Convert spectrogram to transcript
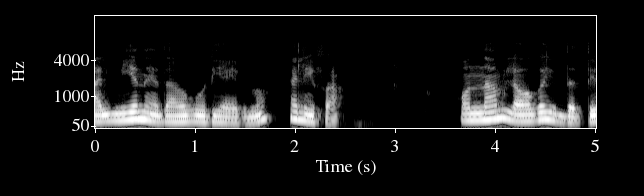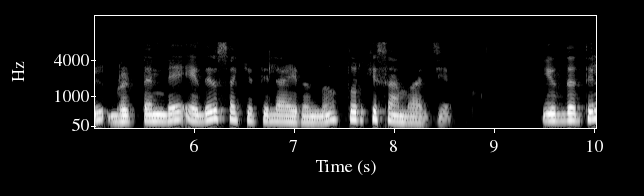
ആത്മീയ നേതാവ് കൂടിയായിരുന്നു ഖലീഫ. ഒന്നാം ലോക യുദ്ധത്തിൽ ബ്രിട്ടന്റെ എതിർ സഖ്യത്തിലായിരുന്നു തുർക്കി സാമ്രാജ്യം. യുദ്ധത്തിൽ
